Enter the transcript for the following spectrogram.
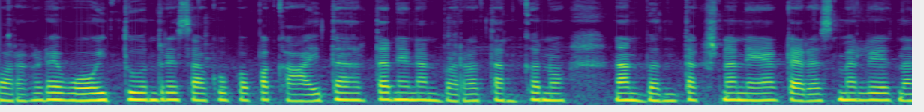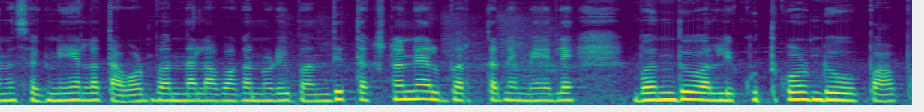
ಹೊರಗಡೆ ಹೋಯ್ತು ಅಂದರೆ ಸಾಕು, ಪಾಪ ಕಾಯ್ತಾ ಇರ್ತಾನೆ ನಾನು ಬರೋ ತನಕನೂ. ನಾನು ಬಂದ ತಕ್ಷಣವೇ ಟೆರೆಸ್ ಮೇಲೆ ನನ್ನ ಸಗಣಿ ಎಲ್ಲ ತಗೊಂಡು ಬಂದಲ್ಲ ಅವಾಗ ನೋಡಿ ಬಂದಿದ್ದ ತಕ್ಷಣವೇ ಅಲ್ಲಿ ಬರ್ತಾನೆ ಮೇಲೆ. ಬಂದು ಅಲ್ಲಿ ಕುತ್ಕೊಂಡು ಪಾಪ,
